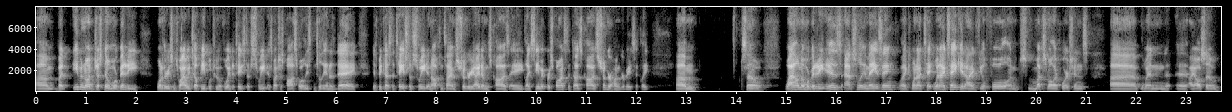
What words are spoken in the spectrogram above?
Um, but even on just Nomorbidity, one of the reasons why we tell people to avoid the taste of sweet as much as possible, at least until the end of the day, is because the taste of sweet and oftentimes sugary items cause a glycemic response that does cause sugar hunger, basically. Um, so while Nomorbidity is absolutely amazing, like when I take when I take it, I feel full on much smaller portions. Uh, when uh, I also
